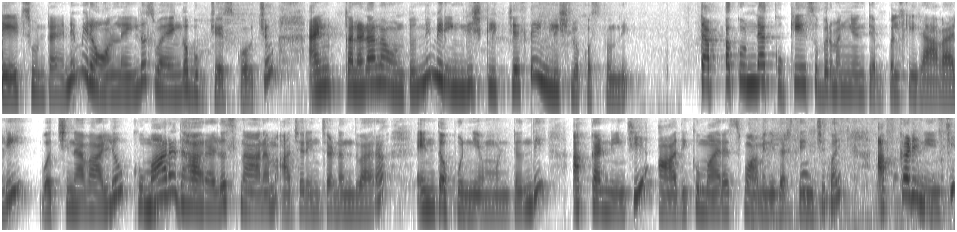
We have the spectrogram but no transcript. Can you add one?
డేట్స్ ఉంటాయని మీరు ఆన్లైన్లో స్వయంగా బుక్ చేసుకోవచ్చు. అండ్ కన్నడలో ఉంటుంది. మీరు ఇంగ్లీష్ క్లిక్ చేస్తే ఇంగ్లీష్లోకి వస్తుంది. తప్పకుండా కుకే సుబ్రహ్మణ్యం టెంపుల్కి రావాలి. వచ్చిన వాళ్ళు కుమారధారలో స్నానం ఆచరించడం ద్వారా ఎంతో పుణ్యం ఉంటుంది. అక్కడి నుంచి ఆది కుమారస్వామిని దర్శించుకొని అక్కడి నుంచి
